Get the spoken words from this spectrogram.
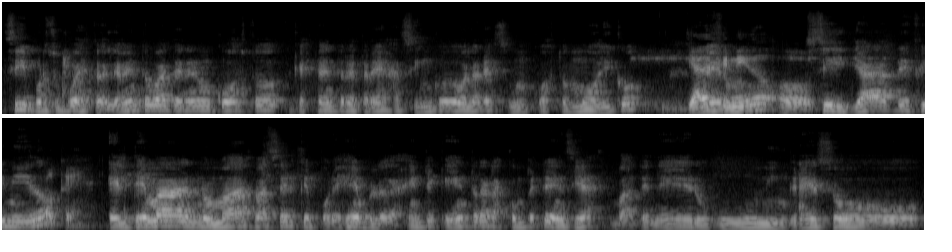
Sí, por supuesto. El evento va a tener un costo que está entre 3 a 5 dólares, un costo módico. ¿Ya definido? O... Sí, ya definido. Okay. El tema nomás va a ser que, por ejemplo, la gente que entra a las competencias va a tener un ingreso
